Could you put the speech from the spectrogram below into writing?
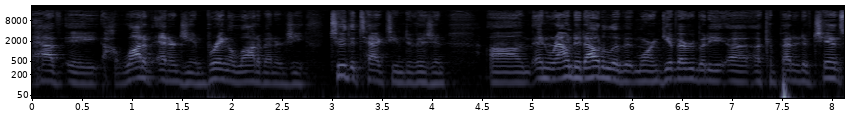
have a, a lot of energy and bring a lot of energy to the tag team division. Um, and round it out a little bit more and give everybody a, a competitive chance.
